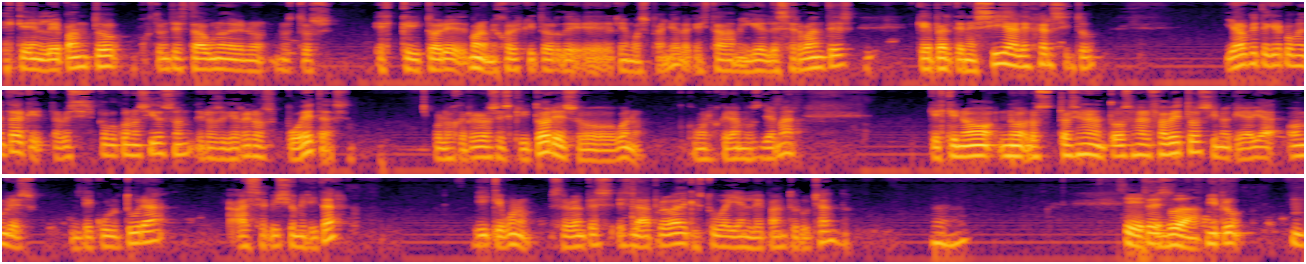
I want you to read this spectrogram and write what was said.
es que en Lepanto justamente está uno de nuestros escritores, bueno, mejor escritor de lengua española, que estaba Miguel de Cervantes, que pertenecía al ejército. Y algo que te quiero comentar, que tal vez es poco conocido, son de los guerreros poetas, o los guerreros escritores, o bueno, como los queramos llamar. Que es que no, no los no eran todos analfabetos, sino que había hombres de cultura al servicio militar. Y que, bueno, Cervantes es la prueba de que estuvo ahí en Lepanto luchando. Sí, sin duda. Hmm.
